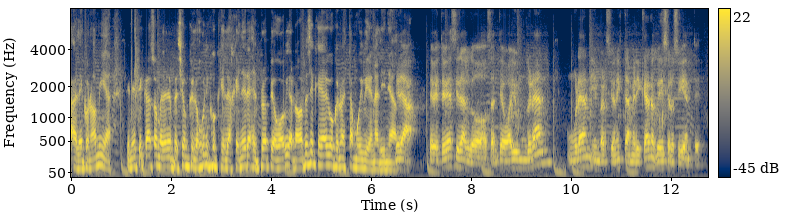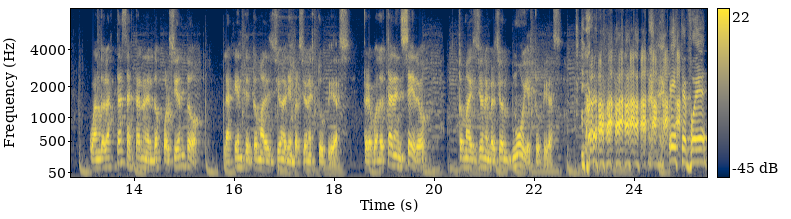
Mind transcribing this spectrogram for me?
a, la economía. En este caso me da la impresión que lo único que la genera es el propio gobierno. Me parece que hay algo que no está muy bien alineado. Mira, te, voy a decir algo, Santiago. Hay un gran, un gran inversionista americano que dice lo siguiente. Cuando las tasas están en el 2%, la gente toma decisiones de inversión estúpidas. Pero cuando están en cero, toma decisiones de inversión muy estúpidas. este fue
